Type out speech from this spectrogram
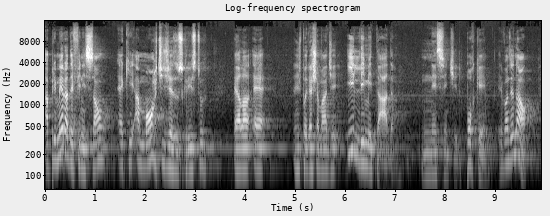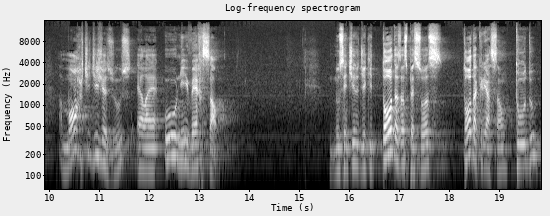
a primeira definição é que a morte de Jesus Cristo, ela é, a gente poderia chamar de ilimitada nesse sentido. Por quê? Eles vão dizer, não, a morte de Jesus, ela é universal. No sentido de que todas as pessoas, toda a criação, tudo,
